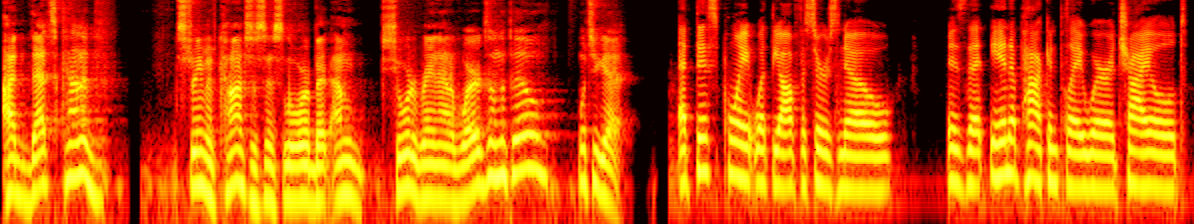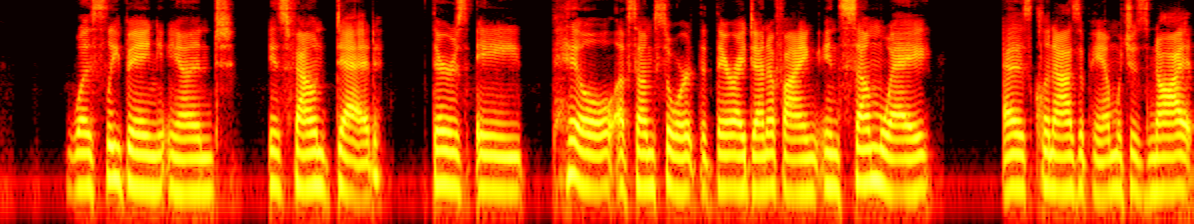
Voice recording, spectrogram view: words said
I, that's kind of stream of consciousness, Laura. But I'm sort of ran out of words on the pill. What you got? At this point, what the officers know is that in a pack and play where a child was sleeping and is found dead. There's a pill of some sort that they're identifying in some way as clonazepam, which is not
